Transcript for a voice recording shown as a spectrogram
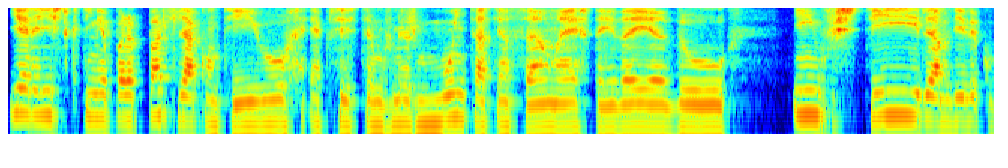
E era isto que tinha para partilhar contigo. É preciso termos mesmo muita atenção a esta ideia do investir à medida que o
